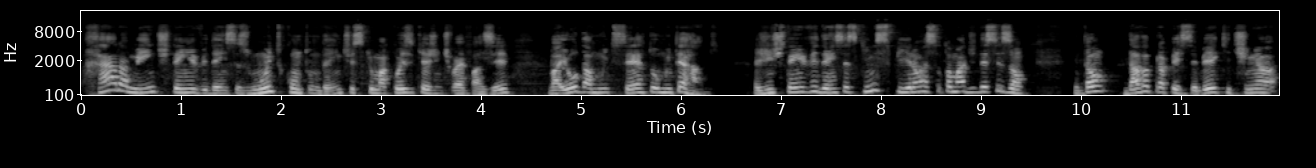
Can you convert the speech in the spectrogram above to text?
raramente tem evidências muito contundentes que uma coisa que a gente vai fazer vai ou dar muito certo ou muito errado. A gente tem evidências que inspiram essa tomada de decisão. Então, dava para perceber que tinha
